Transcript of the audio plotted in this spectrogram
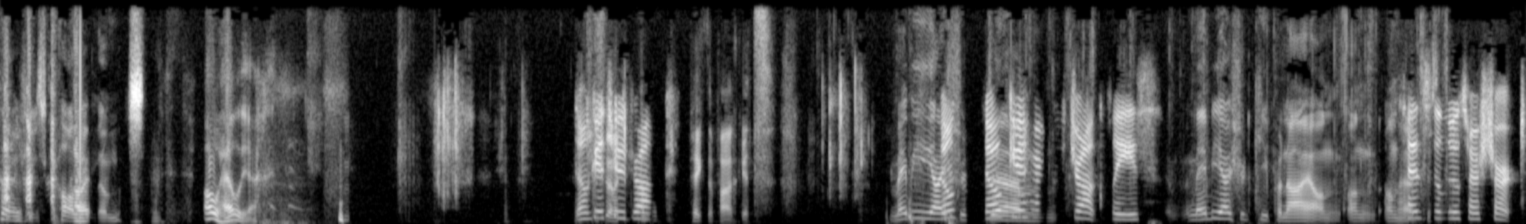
She's calling them. oh, hell yeah. Don't She's get too drunk. Pick the pockets. Maybe I Don't should. don't um, get her drunk, please. Maybe I should keep an eye on on on her. Tends to lose her shirt.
